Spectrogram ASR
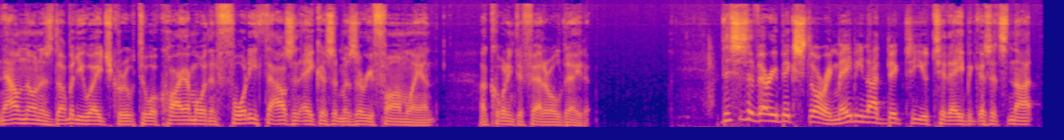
now known as WH Group, to acquire more than 40,000 acres of Missouri farmland, according to federal data. This is a very big story. Maybe not big to you today because it's not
